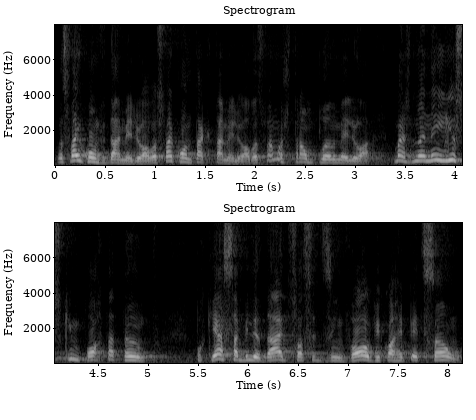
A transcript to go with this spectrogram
você vai convidar melhor, você vai contactar melhor, você vai mostrar um plano melhor. Mas não é nem isso que importa tanto, porque essa habilidade só se desenvolve com a repetição.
